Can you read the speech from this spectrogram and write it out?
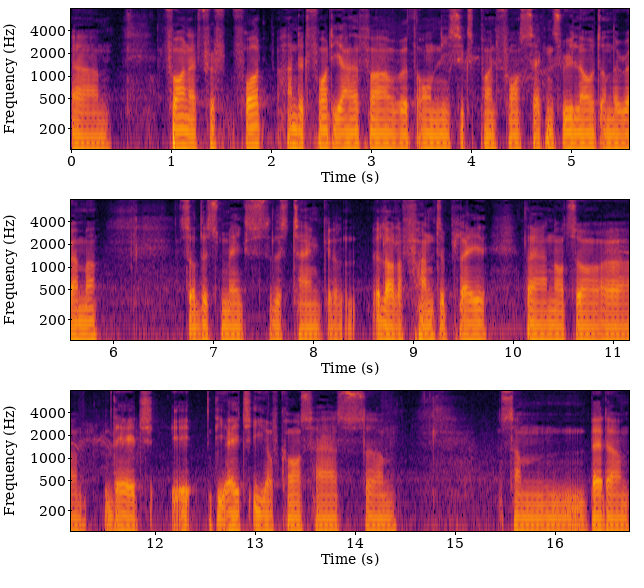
um, 440 alpha with only 6.4 seconds reload on the rammer so this makes this tank a, a, lot of fun to play. Then also uh, the H the HE of course has um, some better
